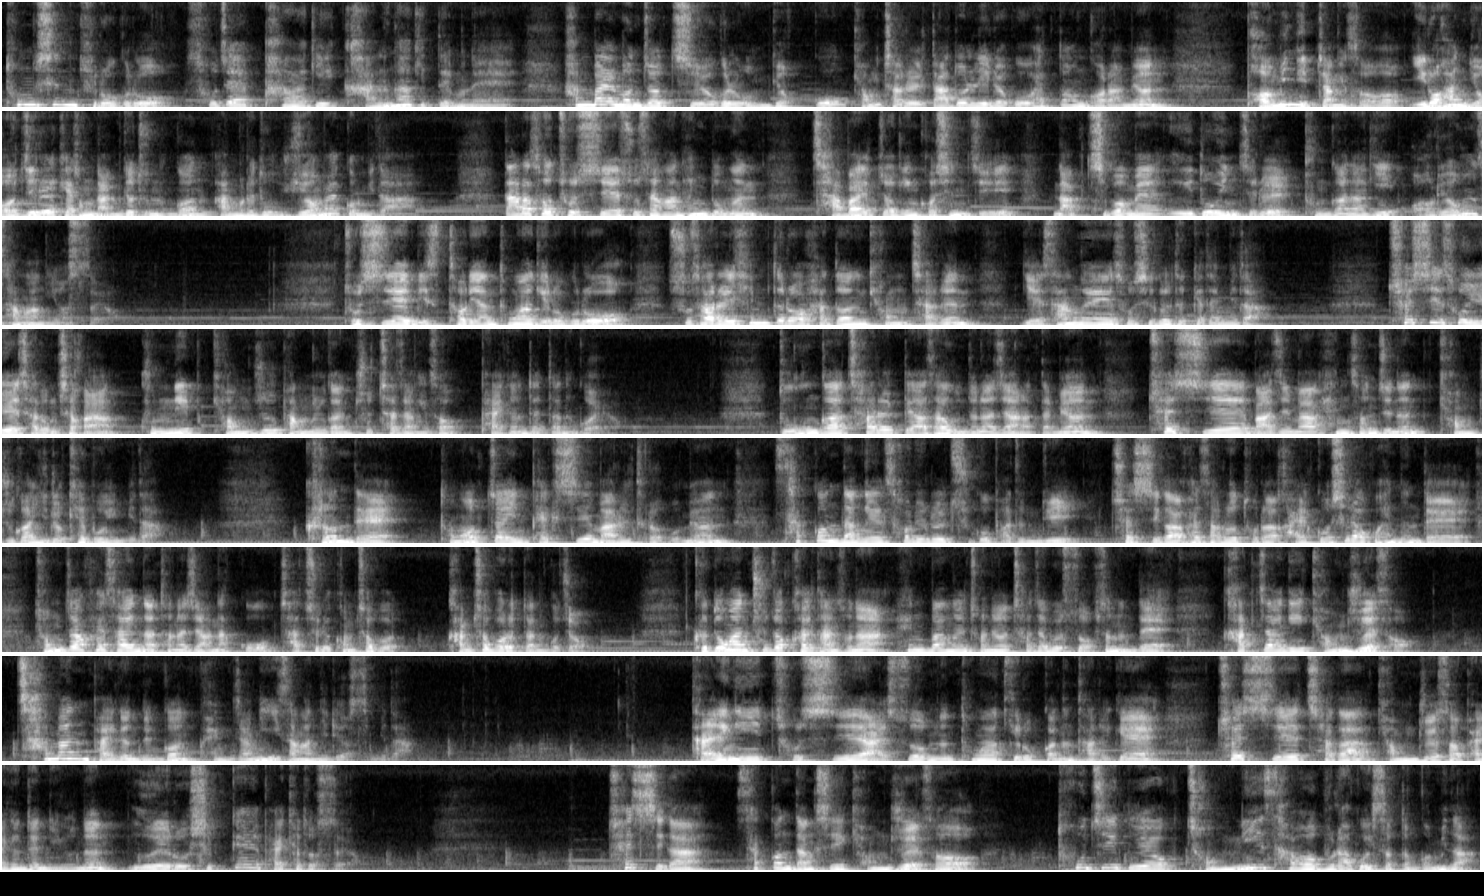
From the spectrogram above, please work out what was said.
통신 기록으로 소재 파악이 가능하기 때문에 한 발 먼저 지역을 옮겼고 경찰을 따돌리려고 했던 거라면 범인 입장에서 이러한 여지를 계속 남겨두는 건 아무래도 위험할 겁니다. 따라서 조 씨의 수상한 행동은 자발적인 것인지 납치범의 의도인지를 분간하기 어려운 상황이었어요. 조 씨의 미스터리한 통화 기록으로 수사를 힘들어 하던 경찰은 예상외의 소식을 듣게 됩니다. 최 씨 소유의 자동차가 국립 경주박물관 주차장에서 발견됐다는 거예요. 누군가 차를 빼앗아 운전하지 않았다면 최 씨의 마지막 행선지는 경주가 유력해 보입니다. 그런데 동업자인 백 씨의 말을 들어보면 사건 당일 서류를 주고받은 뒤 최 씨가 회사로 돌아갈 것이라고 했는데 정작 회사에 나타나지 않았고 자취를 감춰버, 감춰버렸다는 거죠. 그동안 추적할 단서나 행방을 전혀 찾아볼 수 없었는데 갑자기 경주에서 차만 발견된 건 굉장히 이상한 일이었습니다. 다행히 조 씨의 알 수 없는 통화 기록과는 다르게 최 씨의 차가 경주에서 발견된 이유는 의외로 쉽게 밝혀졌어요. 최 씨가 사건 당시 경주에서 토지구역 정리 사업을 하고 있었던 겁니다.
